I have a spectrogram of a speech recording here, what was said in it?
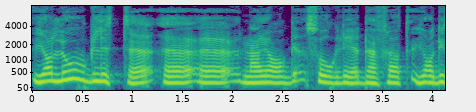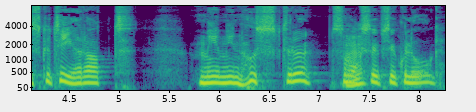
jag log lite eh, eh, när jag såg det därför att jag har diskuterat med min hustru som också är psykolog.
